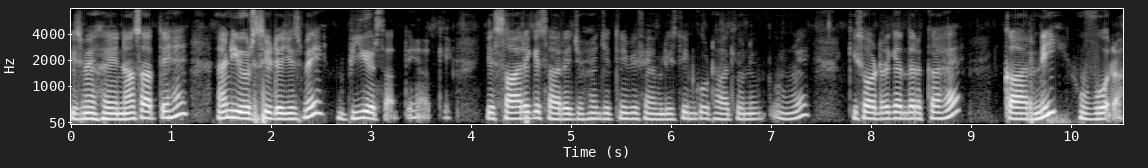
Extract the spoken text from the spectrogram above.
जिसमें हैनास आते हैं एंड यूर्सिडे जिसमें बियर्स आते हैं आपके ये सारे के सारे जो हैं, जितनी भी फैमिलीज़ थी, इनको उठा के उन्हें, उन्होंने किस ऑर्डर के अंदर रखा है? Carnivora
